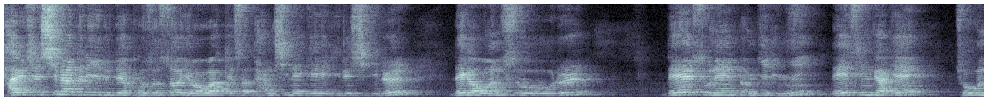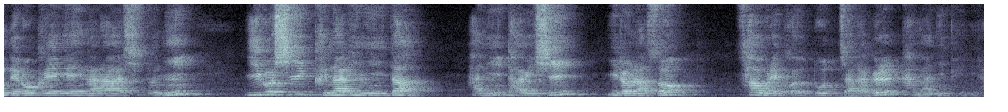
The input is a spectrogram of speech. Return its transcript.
다윗의 신하들이 이르되 보소서 여호와께서 당신에게 이르시기를 내가 원수를 내 손에 넘기리니 내 생각에 좋은 대로 그에게 행하라 하시더니 이것이 그날이니이다 하니 다윗이 일어나서 사울의 겉옷자락을 가만히 베니라.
